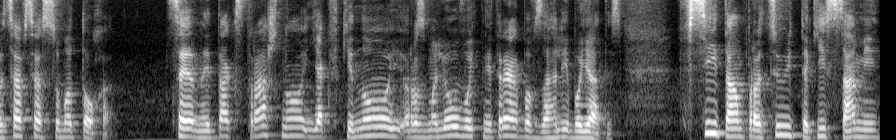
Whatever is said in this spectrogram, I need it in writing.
е, ця вся суматоха, це не так страшно, як в кіно розмальовують, не треба взагалі боятись. Всі там працюють такі самі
